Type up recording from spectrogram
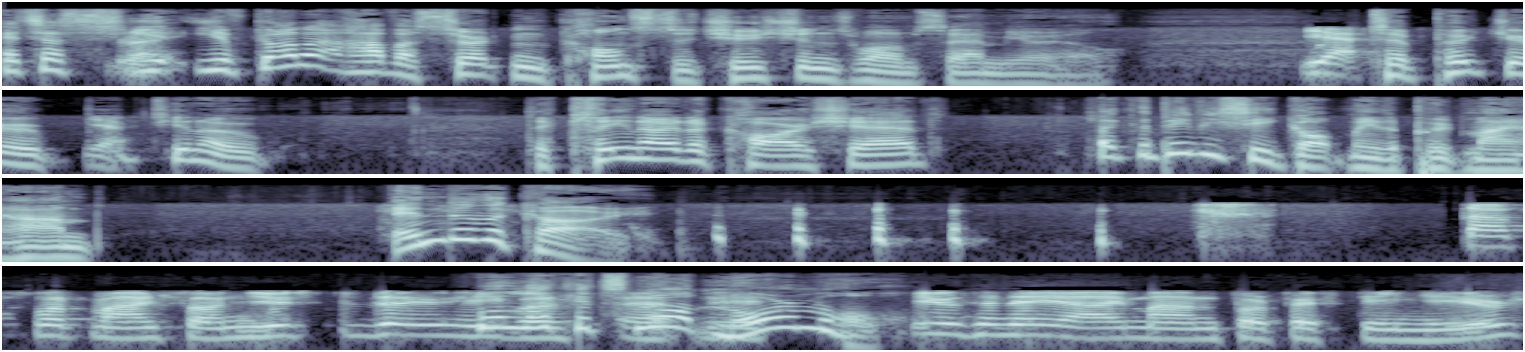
It's a s- you, you've got to have a certain constitution, is what I'm saying, Muriel. Yeah. To put your, yeah. you know, to clean out a car shed. Like the BBC got me to put my hand into the cow. That's what my son used to do. He Well, like, was, it's not normal. He was an AI man for 15 years.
